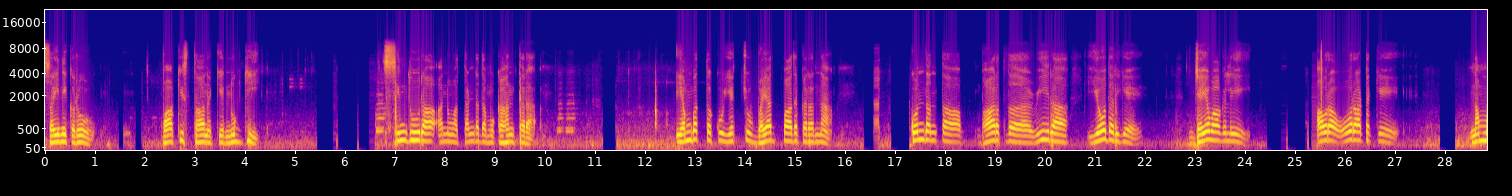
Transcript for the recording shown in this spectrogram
ಸೈನಿಕರು ಪಾಕಿಸ್ತಾನಕ್ಕೆ ನುಗ್ಗಿ ಸಿಂಧೂರ ಅನ್ನುವ ತಂಡದ ಮುಖಾಂತರ ಎಂಬತ್ತಕ್ಕೂ ಹೆಚ್ಚು ಭಯೋತ್ಪಾದಕರನ್ನ ಕೊಂದಂತ ಭಾರತದ ವೀರ ಯೋಧರಿಗೆ ಜಯವಾಗಲಿ. ಅವರ ಹೋರಾಟಕ್ಕೆ ನಮ್ಮ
